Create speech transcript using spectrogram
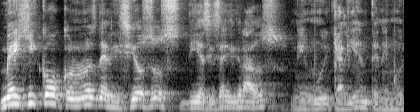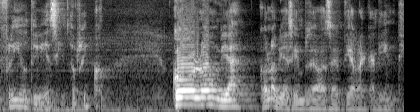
México con unos deliciosos 16 grados, ni muy caliente ni muy frío, tibiecito rico. Colombia, Colombia siempre se va a hacer tierra caliente,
